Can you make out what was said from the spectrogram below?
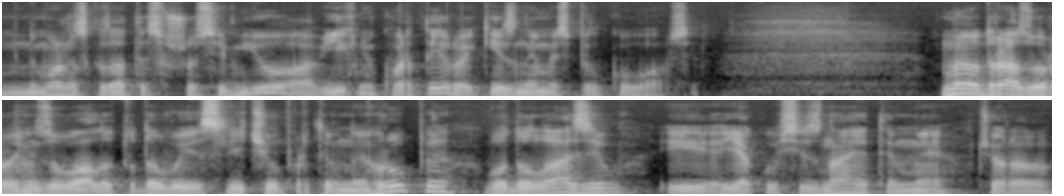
не можна сказати, що сім'ю, а в їхню квартиру, який з ними спілкувався. Ми одразу організували туди виїзд слідчо-оперативної групи, водолазів. І, як ви всі знаєте, ми вчора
